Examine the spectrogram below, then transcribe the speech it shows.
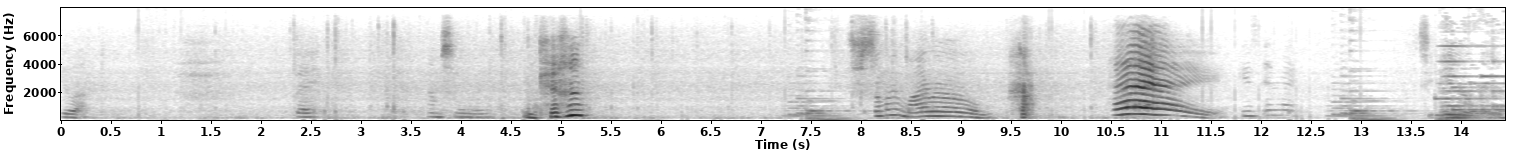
He left. Okay. I'm sorry. Okay. Someone in my room. Ha. Hey! He's in my. It's in room.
